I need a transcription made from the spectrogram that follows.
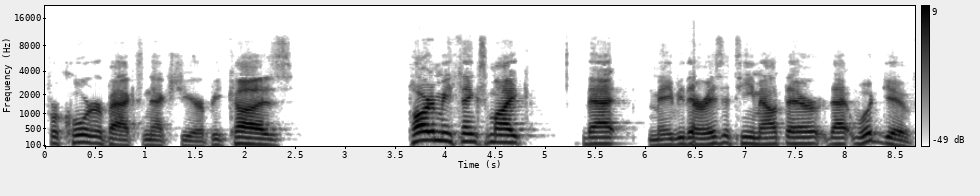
for quarterbacks next year? Because part of me thinks, Mike, that maybe there is a team out there that would give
